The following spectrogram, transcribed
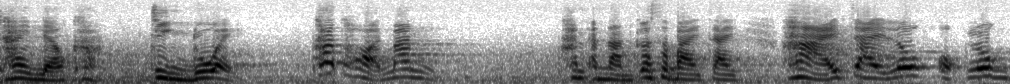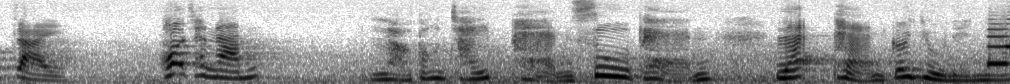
ใช่แล้วค่ะ จริงด้วย ถ้าถอนมั่น ท่านอนันต์ก็สบายใจ หายใจโล่งอกโล่งใจ เพราะฉะนั้น เราต้องใช้แผนสู้แผน และแผนก็อยู่ในนี้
